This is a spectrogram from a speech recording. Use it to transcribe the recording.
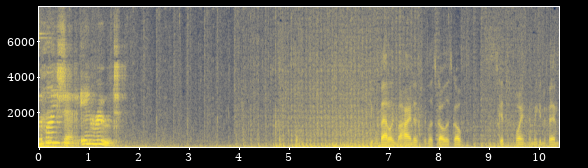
Supply ship en route. Battling behind us. Let's go, let's go. Let's get to the point and we can defend.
